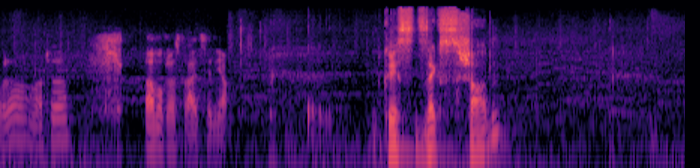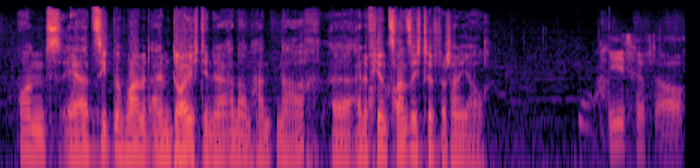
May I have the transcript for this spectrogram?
oder? Warte. Armor Class 13, ja. Du kriegst 6 Schaden. Und er zieht nochmal mit einem Dolch den in der anderen Hand nach. Äh, eine 24 trifft wahrscheinlich auch. Die trifft auch.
